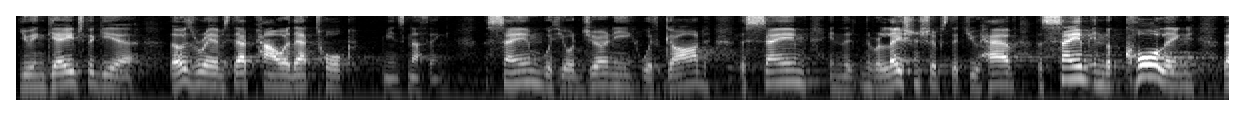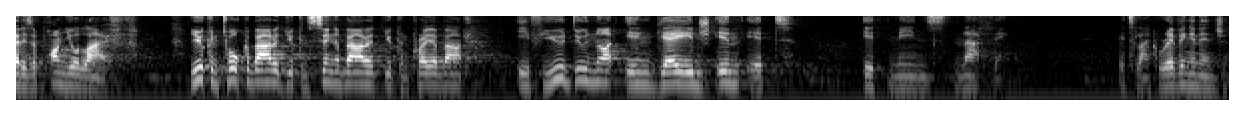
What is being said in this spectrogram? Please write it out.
you engage the gear, those revs, that power, that torque means nothing. The same with your journey with God, the same in the, the, relationships that you have, the same in the calling that is upon your life. You can talk about it, you can sing about it, you can pray about it. If you do not engage in it, it means nothing. It's like revving an engine.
